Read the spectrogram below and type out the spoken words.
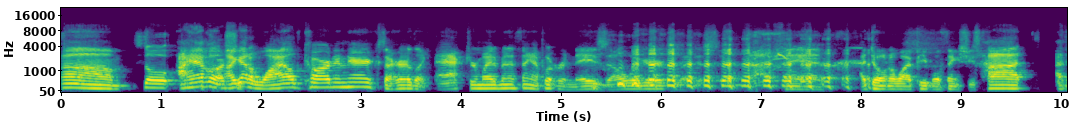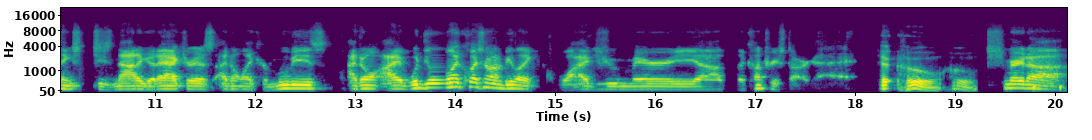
Um, So I have a I got a wild card in here because I heard like actor might have been a thing. I put Renee Zellweger because I just am not a fan. I don't know why people think she's hot. I think she's not a good actress. I don't like her movies. I don't. I would. The only question I want to be like, why'd you marry uh, the country star guy? Who who who? She married uh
